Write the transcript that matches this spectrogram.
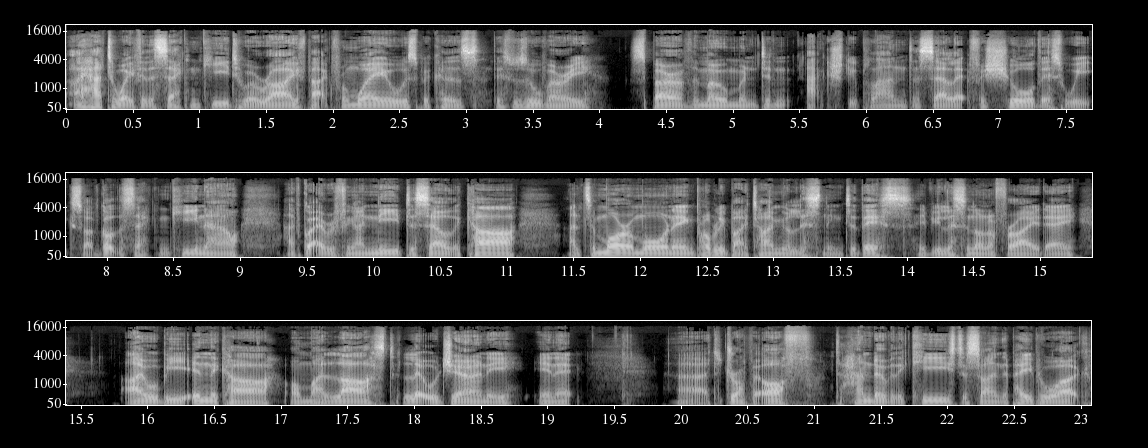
I had to wait for the second key to arrive back from Wales because this was all very spur of the moment. Didn't actually plan to sell it for sure this week. So I've got the second key now. I've got everything I need to sell the car. And tomorrow morning, probably by the time you're listening to this, if you listen on a Friday, I will be in the car on my last little journey in it uh, to drop it off, to hand over the keys, to sign the paperwork,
